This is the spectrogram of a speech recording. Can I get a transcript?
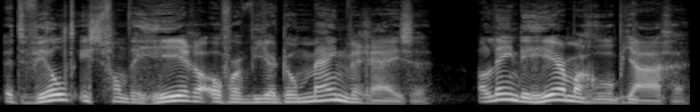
Het wild is van de heren over wier domein we reizen. Alleen de Heer mag erop jagen.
